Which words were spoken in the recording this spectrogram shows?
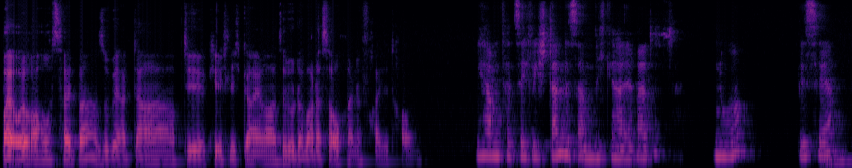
bei eurer Hochzeit war? Also wer hat da, habt ihr kirchlich geheiratet oder war das auch eine freie Trauung? Wir haben tatsächlich standesamtlich geheiratet. Nur bisher. Mhm.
